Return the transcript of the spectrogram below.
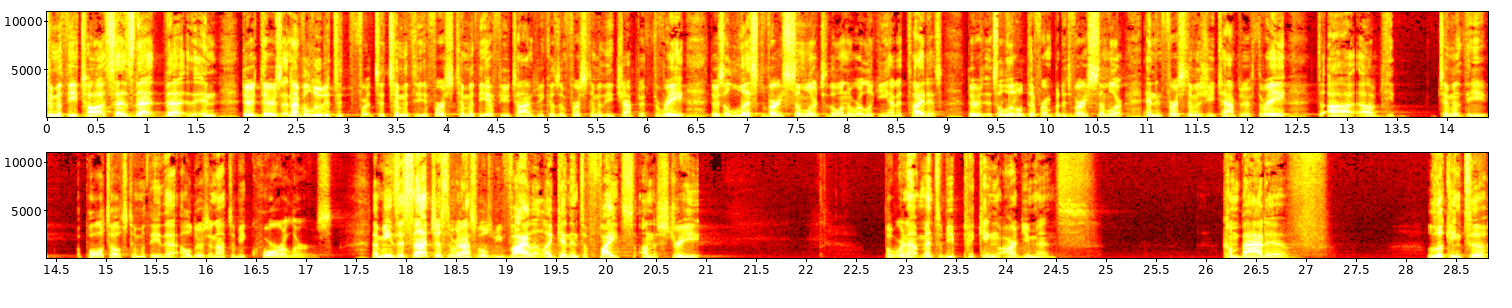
Timothy taught, says that, that in, there, there's, and I've alluded to, to Timothy, First Timothy a few times, because in First Timothy chapter 3, there's a list very similar to the one that we're looking at at Titus. It's a little different, but it's very similar. And in First Timothy chapter 3, uh, uh, Timothy, Paul tells Timothy that elders are not to be quarrelers. That means it's not just that we're not supposed to be violent, like getting into fights on the street, but we're not meant to be picking arguments, combative, looking to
